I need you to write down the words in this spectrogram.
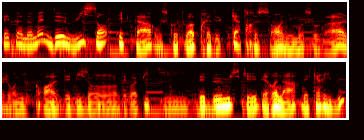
C'est un domaine de 800 hectares où se côtoient près de 400 animaux sauvages. On y croise des bisons, des wapitis, des bœufs musqués, des renards, des caribous.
